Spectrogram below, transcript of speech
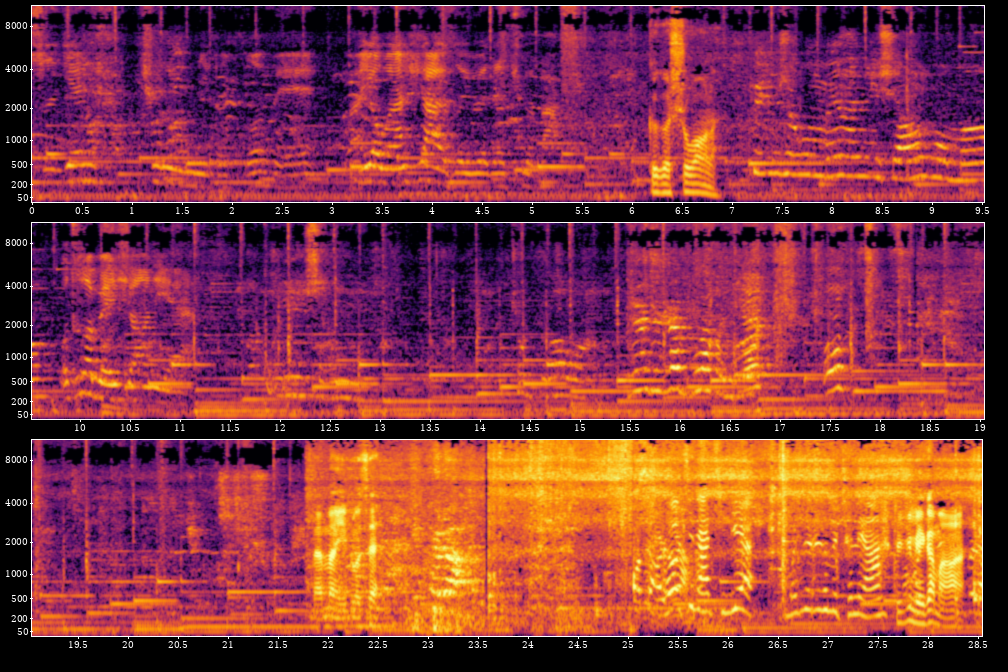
时间去你的合肥，要不然下一个月再去吧。哥哥失望了。平时我没喊你想我吗？我特别想你。这这这不会很甜。哦。满满一桌菜。早上起来清点。我们在这上面乘凉。这玉米干嘛？这里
